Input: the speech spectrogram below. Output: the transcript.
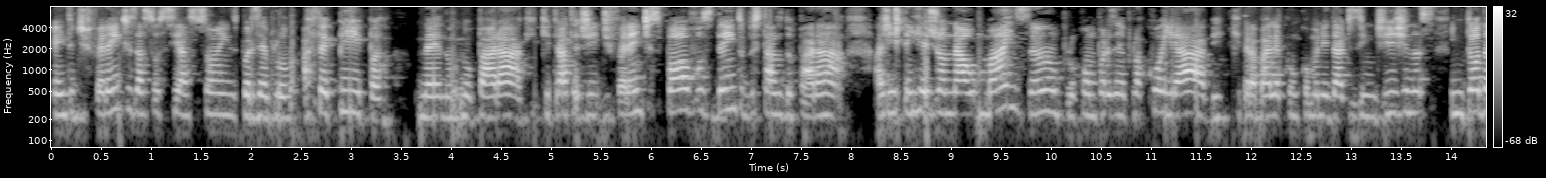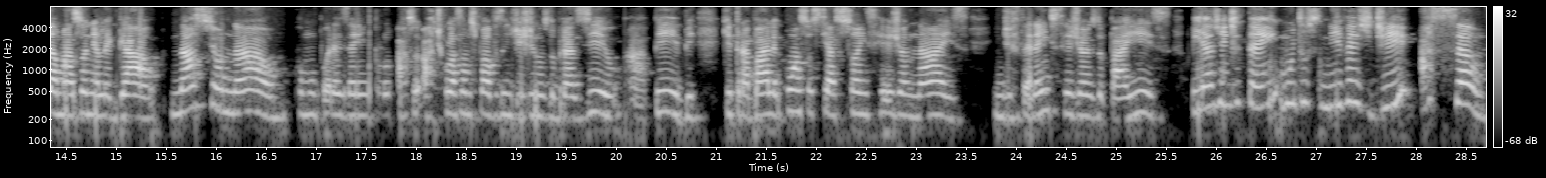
entre diferentes associações, por exemplo, exemplo, a FEPIPA, né, no, no, Pará, que, que, trata de diferentes povos dentro do estado do Pará. A gente tem regional mais amplo, como, por exemplo, a COIAB, que trabalha com comunidades indígenas em toda a Amazônia Legal. Nacional, como, por exemplo, a Articulação dos Povos Indígenas do Brasil, a APIB, que trabalha com associações regionais em diferentes regiões do país, e a gente tem muitos níveis de ação,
